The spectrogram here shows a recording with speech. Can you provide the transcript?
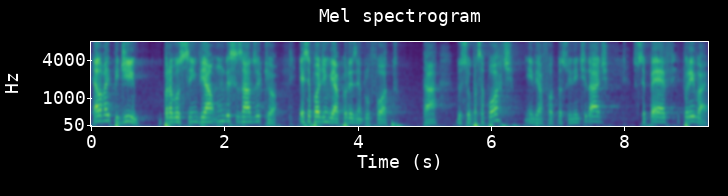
ela vai pedir para você enviar um desses dados aqui, ó. E aí você pode enviar, por exemplo, foto, tá? Do seu passaporte, enviar foto da sua identidade, seu CPF e por aí vai.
